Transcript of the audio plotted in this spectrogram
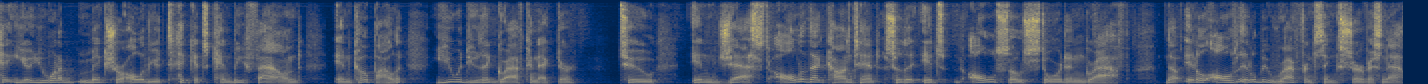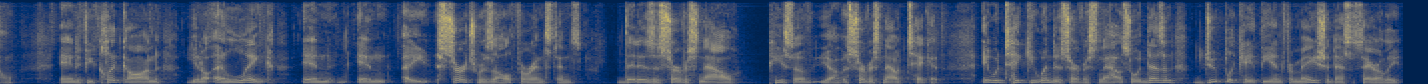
you, you want to make sure all of your tickets can be found in Copilot, you would use a graph connector to ingest all of that content so that it's also stored in graph. Now it'll all it'll be referencing ServiceNow. And if you click on, you know, a link in in a search result, for instance, that is a ServiceNow piece of you know, a ServiceNow ticket, it would take you into ServiceNow. So it doesn't duplicate the information necessarily,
